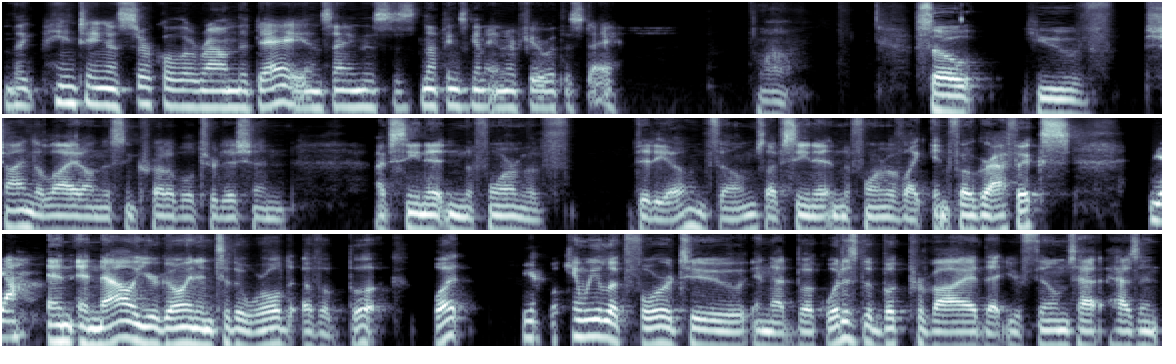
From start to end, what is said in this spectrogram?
like painting a circle around the day and saying this is nothing's going to interfere with this day. Wow. So you've shined a light on this incredible tradition. I've seen it in the form of video and films. I've seen it in the form of like infographics. Yeah. And and now you're going into the world of a book. What yeah. What can we look forward to in that book? What does the book provide that your films ha- hasn't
